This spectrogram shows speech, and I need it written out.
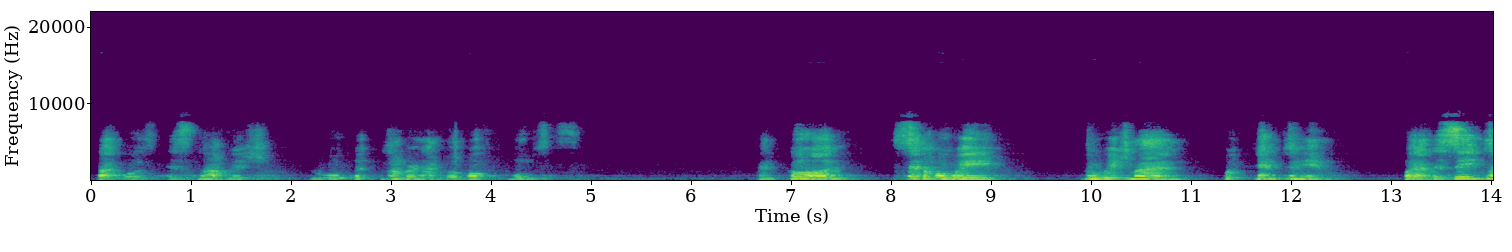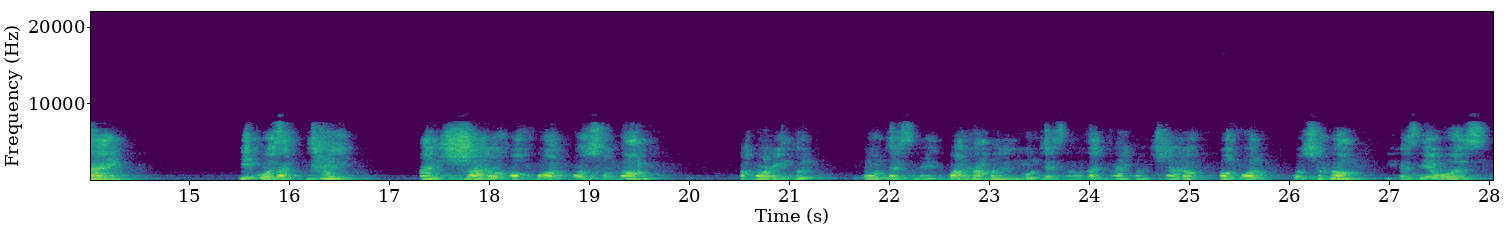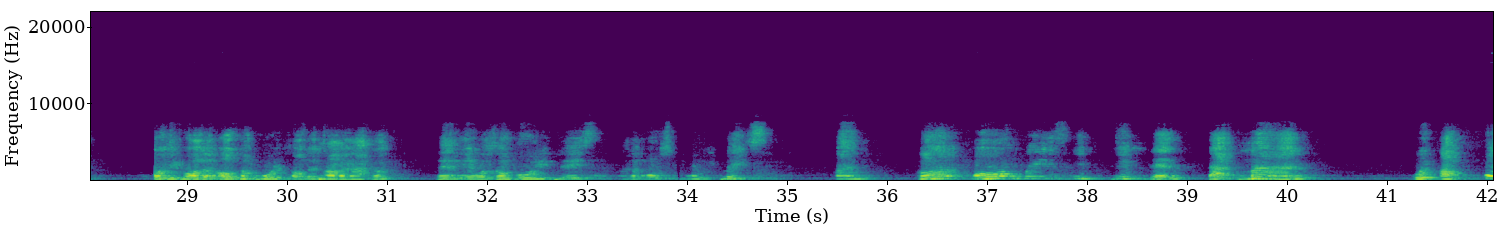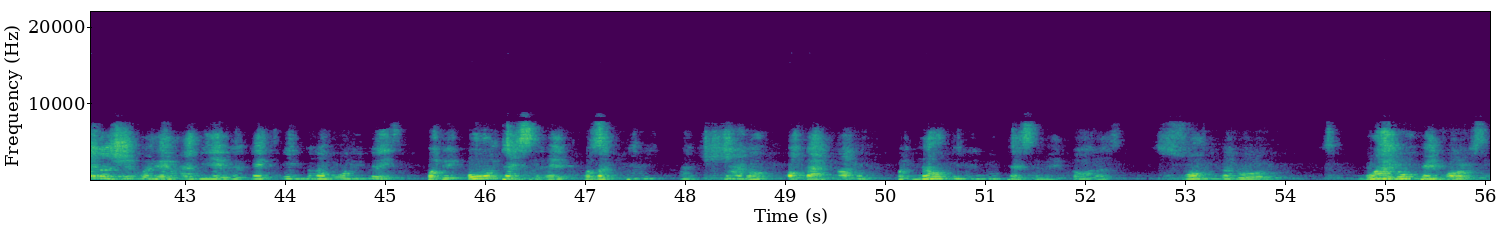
that was established through the tabernacle of Moses. And God set up a way through which man could get to him, but at the same time, it was a type and shadow of what was to come. According to the Old Testament, what happened in the Old Testament was a type and shadow of what was to come. Because there was what we call the outer court of the tabernacle, then there was the holy place and the most holy place. And God always intended that man would have fellowship with him and be able to get into the holy place. But the Old Testament was a type and shadow of that happen. But now in the New Testament, God has swung the door wide open for us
